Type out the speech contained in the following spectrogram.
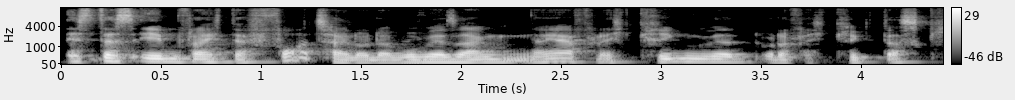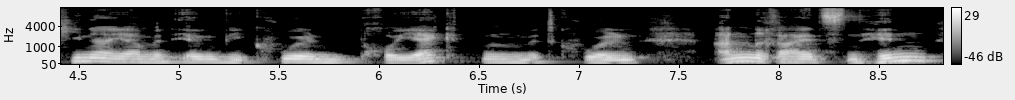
ist das eben vielleicht der Vorteil oder wo wir sagen, naja, vielleicht kriegen wir oder vielleicht kriegt das China ja mit irgendwie coolen Projekten, mit coolen Anreizen hin,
